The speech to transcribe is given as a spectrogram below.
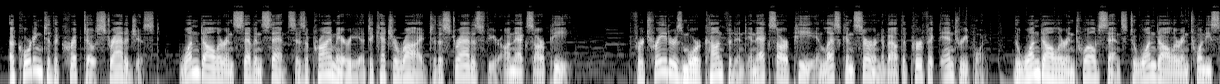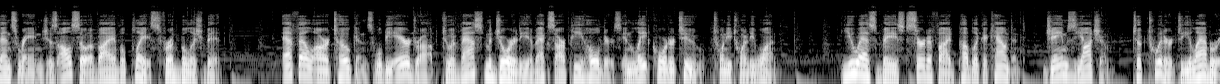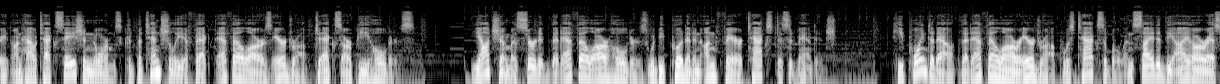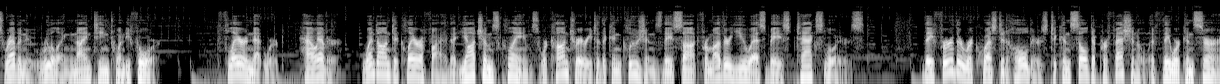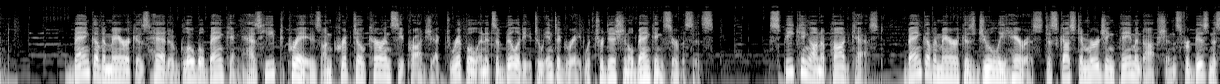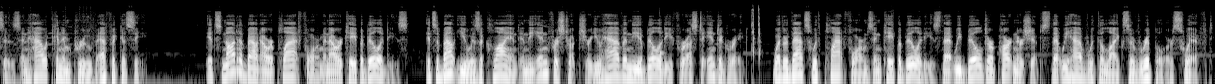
According to the crypto strategist, $1.07 is a prime area to catch a ride to the stratosphere on XRP. For traders more confident in XRP and less concerned about the perfect entry point, the $1.12 to $1.20 range is also a viable place for a bullish bid. FLR tokens will be airdropped to a vast majority of XRP holders in late quarter 2, 2021. US-based certified public accountant, James Yachim, took Twitter to elaborate on how taxation norms could potentially affect FLR's airdrop to XRP holders. Yachim asserted that FLR holders would be put at an unfair tax disadvantage. He pointed out that FLR airdrop was taxable and cited the IRS revenue ruling 1924. Flare Network, however, went on to clarify that Yachim's claims were contrary to the conclusions they sought from other US-based tax lawyers. They further requested holders to consult a professional if they were concerned. Bank of America's head of global banking has heaped praise on cryptocurrency project Ripple and its ability to integrate with traditional banking services. Speaking on a podcast, Bank of America's Julie Harris discussed emerging payment options for businesses and how it can improve efficacy. It's not about our platform and our capabilities, it's about you as a client and the infrastructure you have and the ability for us to integrate, whether that's with platforms and capabilities that we build or partnerships that we have with the likes of Ripple or Swift.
